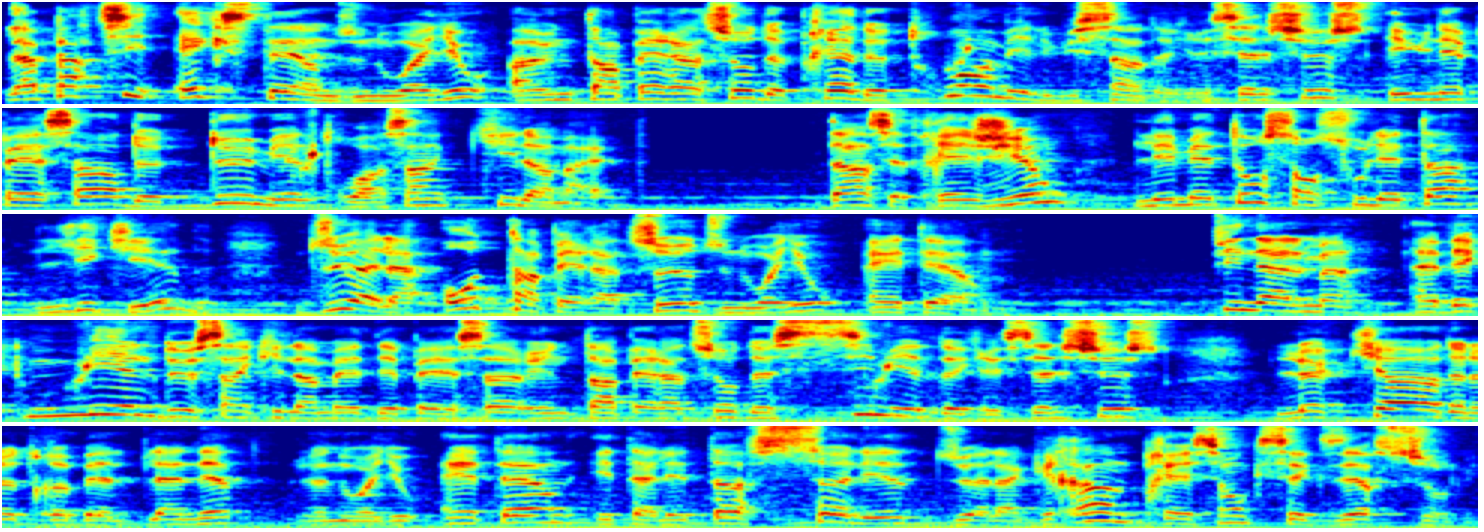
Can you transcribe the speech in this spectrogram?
La partie externe du noyau a une température de près de 3800 degrés Celsius et une épaisseur de 2300 km. Dans cette région, les métaux sont sous l'état liquide dû à la haute température du noyau interne. Finalement, avec 1200 km d'épaisseur et une température de 6000 degrés Celsius, le cœur de notre belle planète, le noyau interne, est à l'état solide dû à la grande pression qui s'exerce sur lui.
